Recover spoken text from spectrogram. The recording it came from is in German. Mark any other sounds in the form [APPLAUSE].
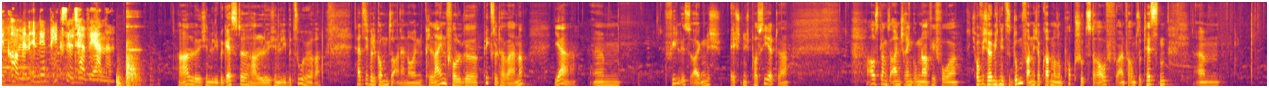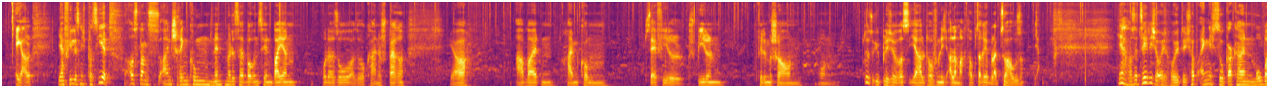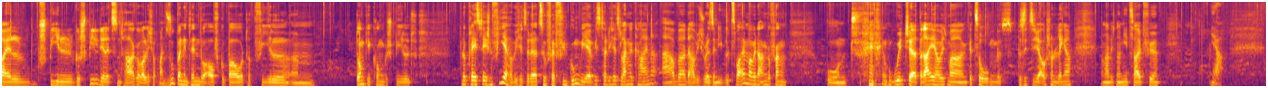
Willkommen in der Pixel-Taverne. Hallöchen, liebe Gäste, Hallöchen, liebe Zuhörer. Herzlich willkommen zu einer neuen kleinen Folge Pixel-Taverne. Ja, ähm, viel ist eigentlich echt nicht passiert, ja. Ausgangseinschränkungen nach wie vor. Ich hoffe, ich höre mich nicht zu dumpf an. Ich habe gerade mal so einen Popschutz drauf, einfach um zu testen. Ähm, egal. Ja, viel ist nicht passiert. Ausgangseinschränkungen nennt man das ja bei uns hier in Bayern oder so, also keine Sperre. Ja, arbeiten, heimkommen, sehr viel spielen, Filme schauen und das Übliche, was ihr halt hoffentlich alle macht. Hauptsache ihr bleibt zu Hause. Ja. Ja, was erzähle ich euch heute? Ich habe eigentlich so gar kein Mobile-Spiel gespielt die letzten Tage, weil ich habe mein Super Nintendo aufgebaut, habe viel ähm, Donkey Kong gespielt. Eine PlayStation 4 habe ich jetzt wieder zur Verfügung. Wie ihr wisst, hatte ich jetzt lange keine, aber da habe ich Resident Evil 2 mal wieder angefangen. Und [LAUGHS] Witcher 3 habe ich mal gezogen. Das besitze ich ja auch schon länger. Dann hatte ich noch nie Zeit für. Ja,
